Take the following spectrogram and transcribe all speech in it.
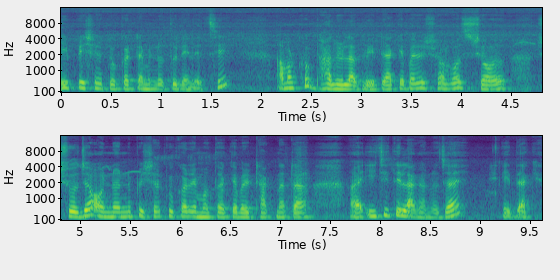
এই প্রেশার কুকারটা আমি নতুন এনেছি। আমার খুব ভালো লাগল, এটা একেবারে সহজ সোজা অন্যান্য প্রেশার কুকারের মতো একেবারে ঢাকনাটা ইজিতে লাগানো যায়। এই দেখে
